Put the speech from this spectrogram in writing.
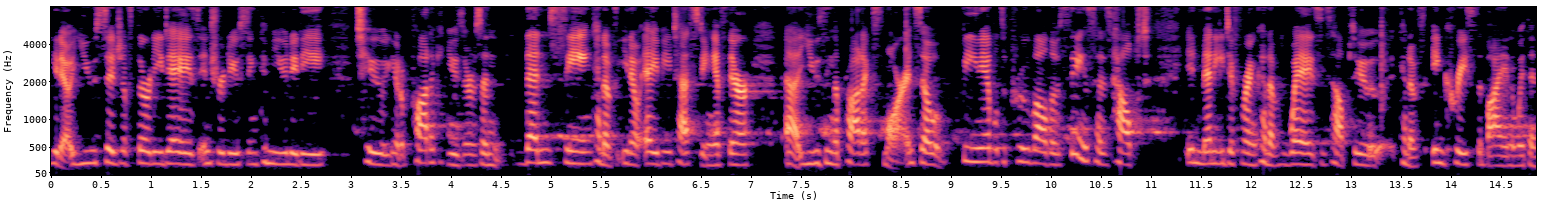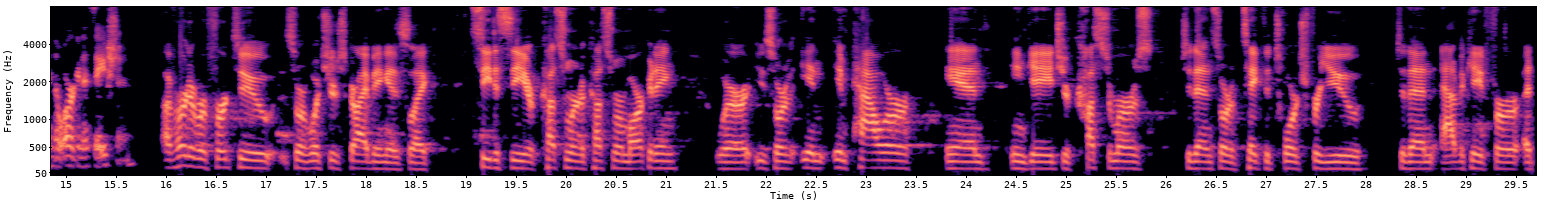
you know usage of 30 days introducing community to you know product users and then seeing kind of you know a b testing if they're uh, using the products more and so being able to prove all those things has helped in many different kind of ways has helped to kind of increase the buy-in within the organization. I've heard it referred to sort of what you're describing as like C2C or customer to customer marketing, where you sort of in, empower and engage your customers to then sort of take the torch for you to then advocate for a,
